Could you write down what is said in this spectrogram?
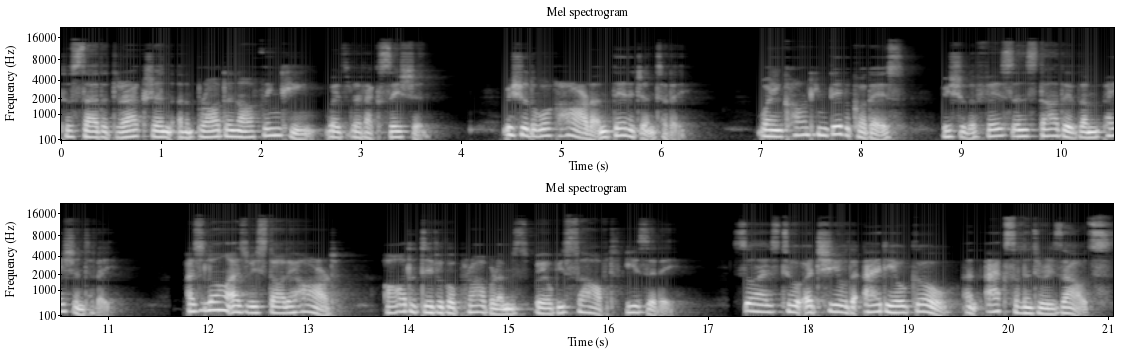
to set the direction and broaden our thinking with relaxation. We should work hard and diligently. When encountering difficulties, we should face and study them patiently. As long as we study hard, all the difficult problems will be solved easily, so as to achieve the ideal goal and excellent results.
